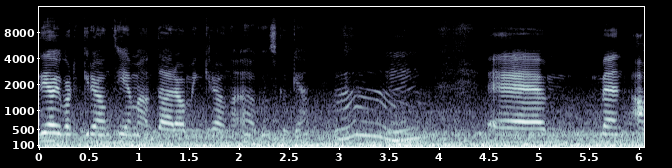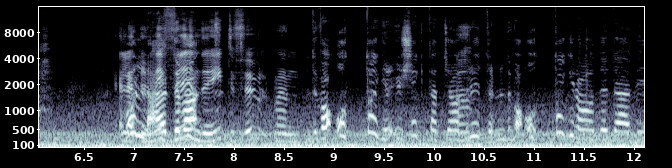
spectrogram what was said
Det har ju varit grönt tema, därav min gröna ögonskugga. Mm. Eh, men ah. Eller Kolla, den är det fin, var- den är inte ful men Det var åtta grader, ursäkta att jag Ja. bryter, men det var åtta grader där vi,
